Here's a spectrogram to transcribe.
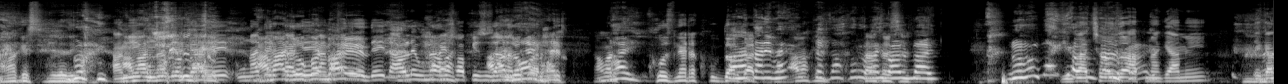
আমাকে ছেড়ে দিন আমি আমার লোকন ভাই কাজে উনাদের আমার কাজে লোকন আমি ভাই। ছেড়ে দেই, তাহলে উনারা সবকিছু আমার লোকন ভাই আমার খোঁজ নেওয়াটা খুব দরকার। আমাকে আপনাকে আমি এখান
